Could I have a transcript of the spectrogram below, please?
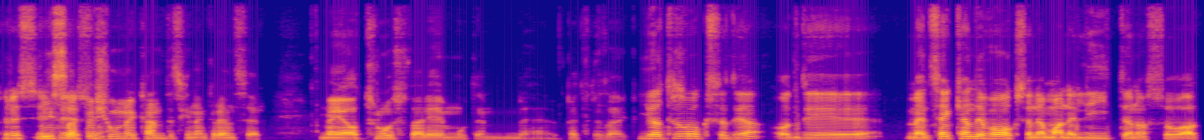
Precis, vissa personer kan inte sina gränser. Men jag tror Sverige är mot en eh, bättre väg. Jag tror också det. Och det. Men sen kan det vara också när man är liten och så att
